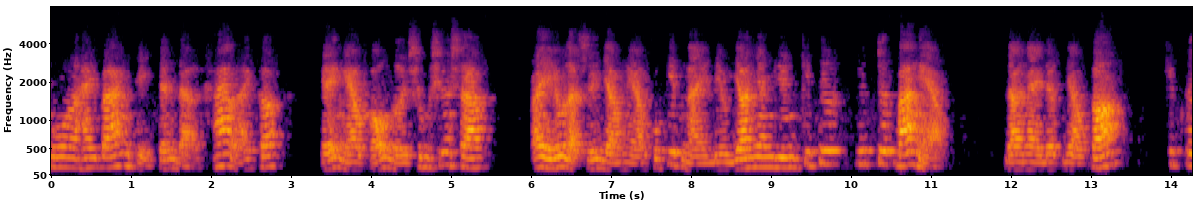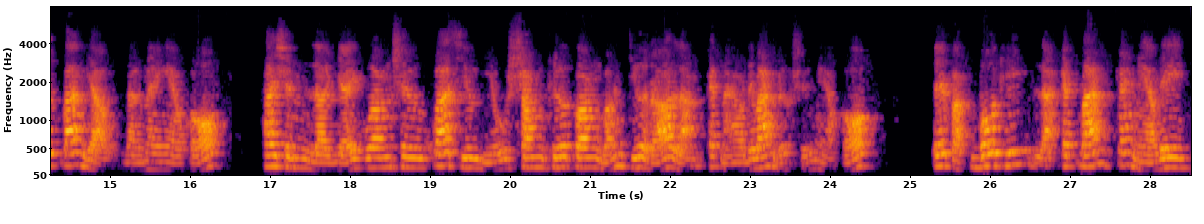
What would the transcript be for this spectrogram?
mua hay bán thì trên đời há lại có kẻ nghèo khổ người sung sướng sao? Phải hiểu là sự giàu nghèo của kiếp này đều do nhân duyên kiếp trước, kiếp trước bán nghèo. Đời này được giàu có, kiếp trước bán giàu, đời này nghèo khổ, Thái sinh lời dạy của ân sư quá siêu diệu song thưa con vẫn chưa rõ làm cách nào để bán được sự nghèo khổ. Thế Phật bố thí là cách bán cái nghèo đi.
